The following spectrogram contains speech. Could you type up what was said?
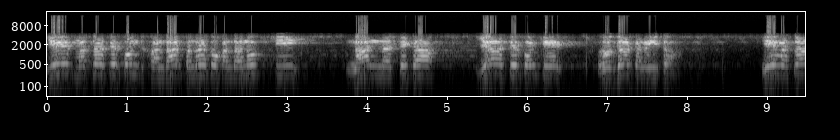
ये मसला सिर्फ़ उन खानदान, पंद्रह सौ खानदानों की नान नशे का या सिर्फ़ उनके रोज़गार का नहीं था। ये मसला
